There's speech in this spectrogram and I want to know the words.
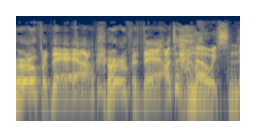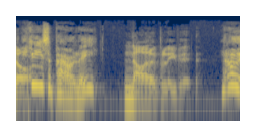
Over There, Over There. I don't. No, it's not. It is apparently. No, I don't believe it. No,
